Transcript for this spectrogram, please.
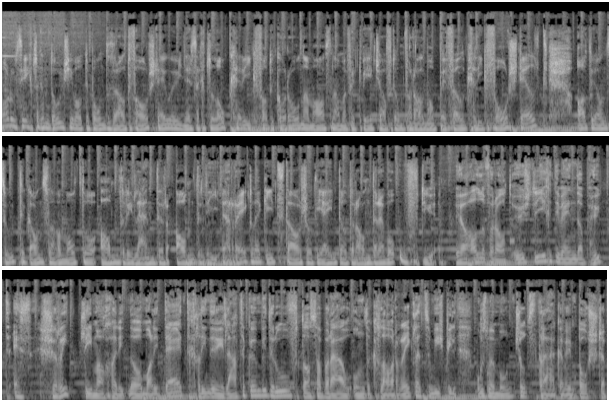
Voraussichtlich am Donnerstag wird der Bundesrat vorstellen, wie er sich die Lockerung der Corona-Massnahmen für die Wirtschaft und vor allem auch die Bevölkerung vorstellt. Adrian Sutter, ganz nach dem Motto, andere Länder, andere Regeln. Gibt es da schon die einen oder anderen, die auftun? Ja, alle voran Österreich, die wollen ab heute ein Schritt machen in die Normalität. Kleinere Läden gehen wieder auf, das aber auch unter klaren Regeln. Zum Beispiel muss man Mundschutz tragen beim Posten.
